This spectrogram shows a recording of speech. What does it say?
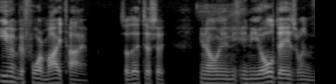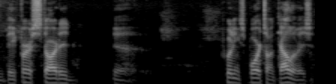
even before my time, so that just, uh, you know, in in the old days when they first started uh, putting sports on television,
